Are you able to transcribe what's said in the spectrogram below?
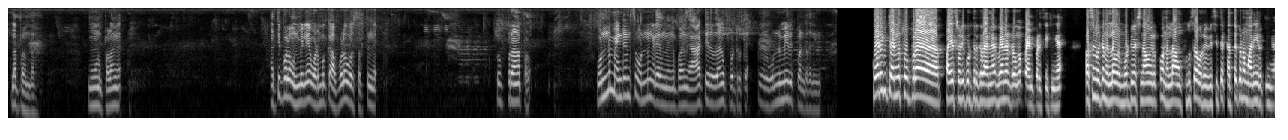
நல்லா பழம் மூணு பழங்க. அத்திப்பழம் உண்மையிலேயே உடம்புக்கு அவ்வளோ ஒரு சத்துங்க. சூப்பரான பழம். ஒன்றும் மெயின்டெனன்ஸும் ஒன்றும் கிடையாதுங்க. இங்கே பாருங்கள் ஆட்டு எருவு தாங்க போட்டிருக்கேன். வேறு ஒன்றுமே இதுக்கு பண்ணுறது இல்லைங்க. கோடிங் சேனல் சூப்பராக பையன் சொல்லி கொடுத்துருக்குறாங்க. வேணுன்றவங்க பயன்படுத்திக்கோங்க. பசங்களுக்கு நல்ல ஒரு மோட்டிவேஷனாகவும் இருக்கும். நல்லா அவங்க புதுசாக ஒரு விஷயத்தை கற்றுக்கணும் மாதிரியும் இருக்குங்க.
